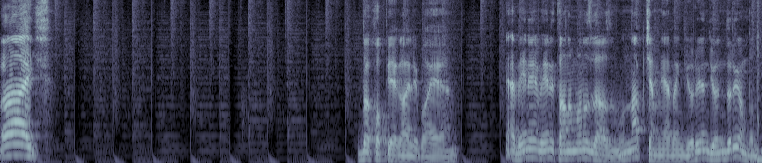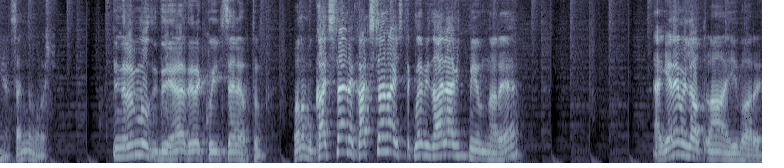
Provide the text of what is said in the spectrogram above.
Vay. Bu da kopya galiba ya. Ya beni beni tanımanız lazım. Bunu ne yapacağım ya ben görüyorum gönderiyorum bunu ya. Sen de mi uğraşıyorsun? Sinirim bozuldu ya. Direkt quick sell yaptım. Oğlum bu kaç tane kaç tane açtık la biz hala bitmiyor bunlar ya. Ya gene mi Lautaro? Ha iyi bari.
